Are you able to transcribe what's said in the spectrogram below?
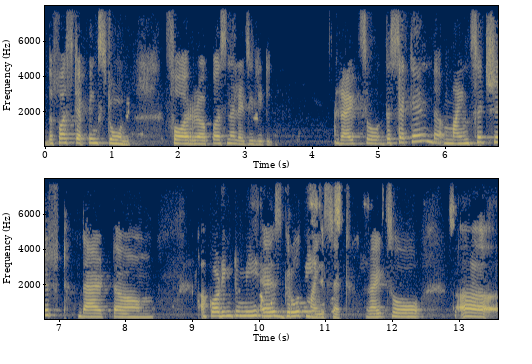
the first stepping stone for uh, personal agility right so the second mindset shift that um, according to me is growth mindset right so uh,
